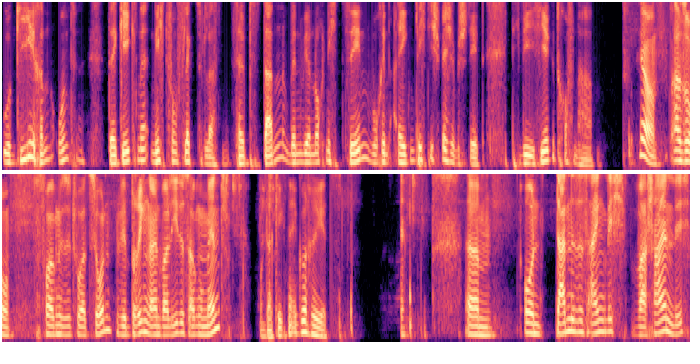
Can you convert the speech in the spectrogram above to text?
urgieren und der Gegner nicht vom Fleck zu lassen. Selbst dann, wenn wir noch nicht sehen, worin eigentlich die Schwäche besteht, die wir hier getroffen haben. Ja, also folgende Situation. Wir bringen ein valides Argument. Und der Gegner ignoriert ähm, und dann ist es eigentlich wahrscheinlich,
